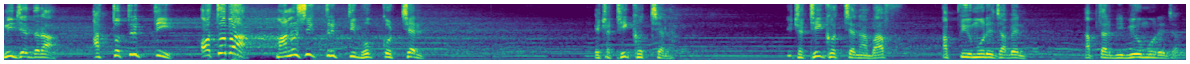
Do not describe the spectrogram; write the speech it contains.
নিজেদেরা আত্মতৃপ্তি অথবা মানসিক তৃপ্তি ভোগ করছেন। এটা ঠিক হচ্ছে না। এটা ঠিক হচ্ছে না, বাপ। আপনিও মরে যাবেন। আপনার বিবিও মরে যাবে।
